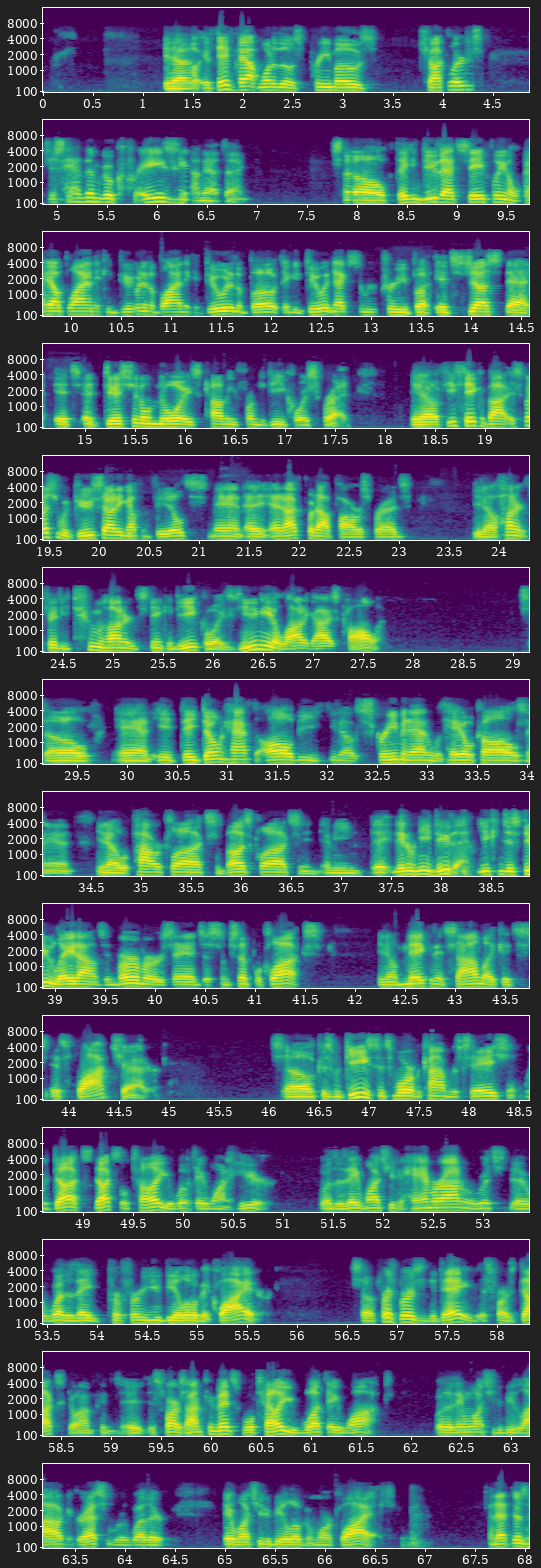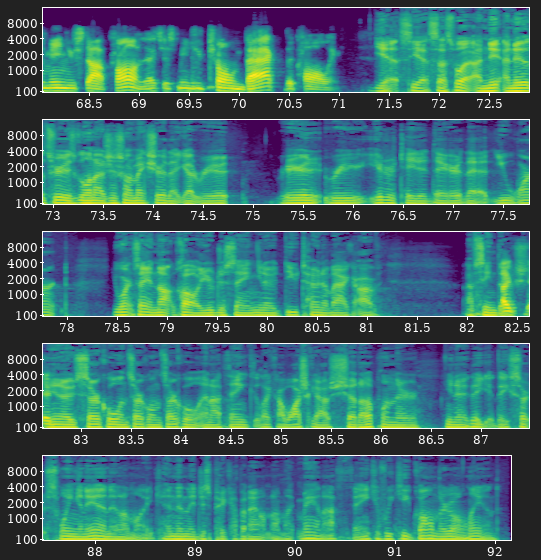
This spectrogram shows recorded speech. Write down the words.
You know, if they've got one of those primos chucklers, just have them go crazy on that thing. So they can do that safely in a layup line. They can do it in a blind. They can do it in a boat. They can do it next to a tree. But it's just that it's additional noise coming from the decoy spread. You know, if you think about it, especially with goose hunting up in fields, man, and, and I've put out power spreads, you know, 150, 200 stinking decoys, you need a lot of guys calling. So, and it, they don't have to all be, you know, screaming at them with hail calls and, you know, power clucks and buzz clucks. And I mean, they, they don't need to do that. You can just do laydowns and murmurs and just some simple clucks, you know, making it sound like it's, it's flock chatter. So, because with geese, it's more of a conversation. With ducks, ducks will tell you what they want to hear, whether they want you to hammer on them or which, whether they prefer you be a little bit quieter. So, first birds of the day, as far as ducks go, I'm as far as I'm convinced, will tell you what they want, whether they want you to be loud and aggressive or whether they want you to be a little bit more quiet. And that doesn't mean you stop calling. That just means you tone back the calling. Yes, yes, that's what I knew. I knew that's where he was going. I just want to make sure that got re- re- reiterated there that you weren't you weren't saying not call. You're just saying you know do tone it back. I've I've seen those, you know circle and circle and circle, and I think like I watch guys shut up when they're you know they they start swinging in, and I'm like, and then they just pick up and out, and I'm like, man, I think if we keep calling, they're going to land.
